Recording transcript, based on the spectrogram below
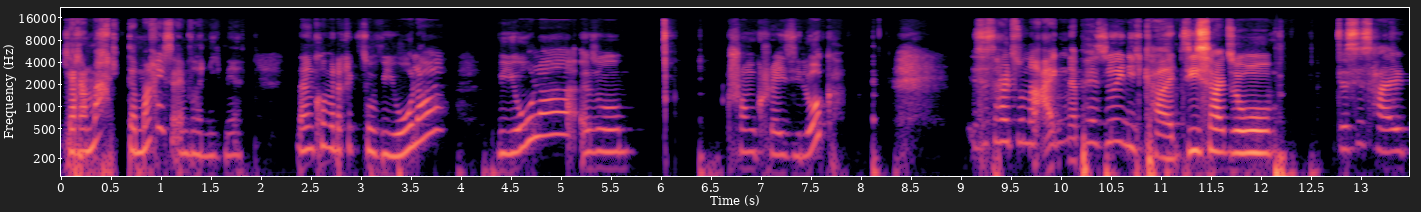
Ja, dann mache ich es einfach nicht mehr. Dann kommen wir direkt zu Viola. Viola, also schon crazy Look. Es ist halt so eine eigene Persönlichkeit. Sie ist halt so. Das ist halt.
